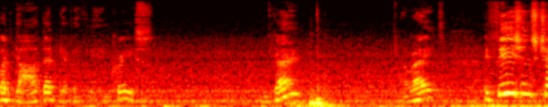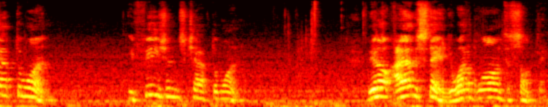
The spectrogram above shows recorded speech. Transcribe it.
but God that giveth the increase. Okay? All right? Ephesians chapter 1. Ephesians chapter 1. You know, I understand. You want to belong to something.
